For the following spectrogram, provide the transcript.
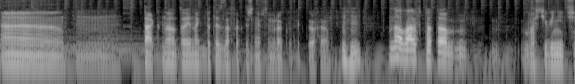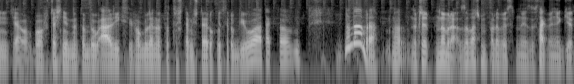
Eee, mm, tak, no to jednak Bethesda faktycznie w tym roku tak trochę... Mhm. No Valve to to właściwie nic się nie działo, bo wcześniej no to był Alix i w ogóle no to coś tam jeszcze ruchu zrobiło, a tak to no dobra. No, Znaczy, dobra, zobaczmy po lewej stronie zestawienie gier.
